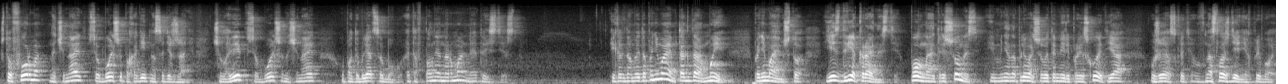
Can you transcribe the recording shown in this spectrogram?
что форма начинает все больше походить на содержание человек все больше начинает уподобляться Богу. Это вполне нормально, это естественно. И когда мы это понимаем, тогда мы понимаем, что есть две крайности. Полная отрешенность, и мне наплевать, что в этом мире происходит, я уже, так сказать, в наслаждениях пребываю.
